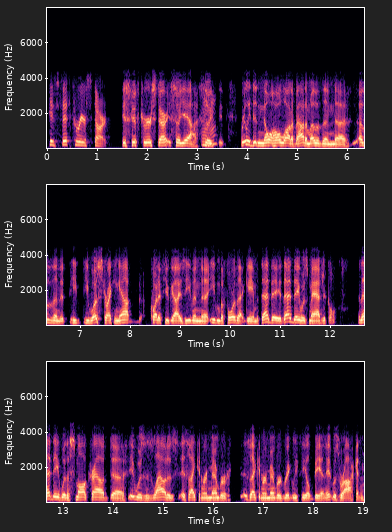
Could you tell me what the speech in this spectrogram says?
His fifth career start. His fifth career start. So yeah, so Mhm. he really didn't know a whole lot about him other than uh, other than it, he he was striking out quite a few guys even uh, even before that game. But that day that day was magical. And that day with a small crowd, uh, it was as loud as as I can remember as I can remember Wrigley Field being. It was rocking.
